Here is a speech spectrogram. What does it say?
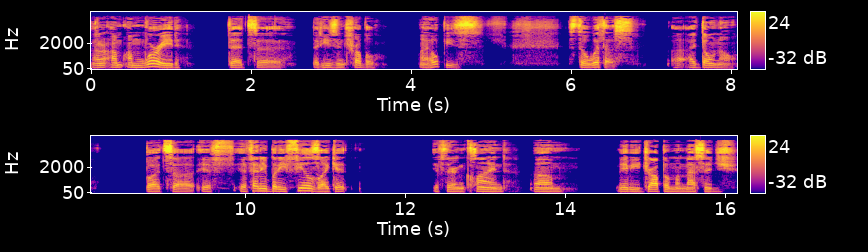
I, I'm I'm worried that uh, that he's in trouble. I hope he's still with us. Uh, I don't know, but uh, if if anybody feels like it, if they're inclined, um, maybe drop him a message,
